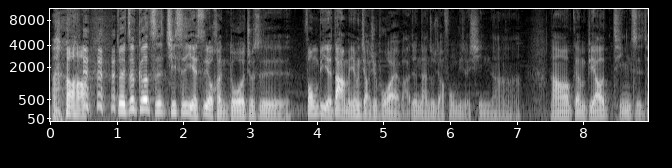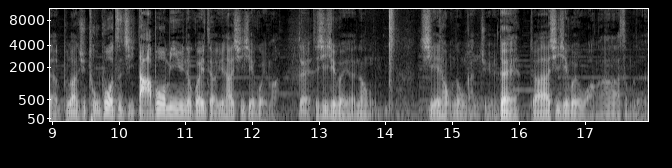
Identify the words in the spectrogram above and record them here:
好，对，这歌词其实也是有很多就是封闭的大门，用脚去破坏吧，就男主角封闭的心啊，然后跟不要停止的不断去突破自己，打破命运的规则，因为他是吸血鬼嘛，对是吸血鬼的那种血统那种感觉，对，对啊，他吸血鬼王啊什么的，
